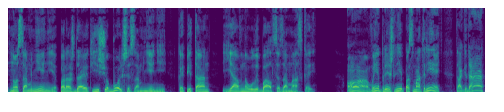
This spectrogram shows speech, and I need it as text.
Но сомнения порождают еще больше сомнений. Капитан явно улыбался за маской. «О, вы пришли посмотреть! Тогда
